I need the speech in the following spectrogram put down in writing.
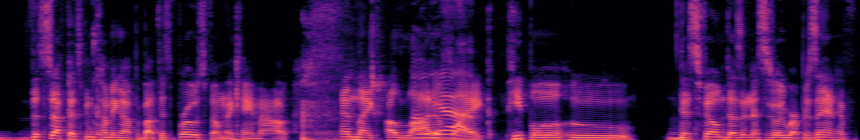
the stuff that's been coming up about this bros film that came out and like a lot Oh, yeah. of like people who this film doesn't necessarily represent have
